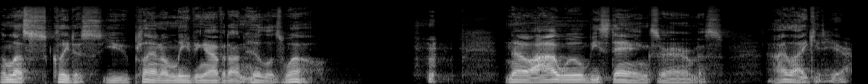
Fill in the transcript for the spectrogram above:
Unless, Cletus, you plan on leaving Avedon Hill as well. no, I will be staying, Sir Aramis. I like it here.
